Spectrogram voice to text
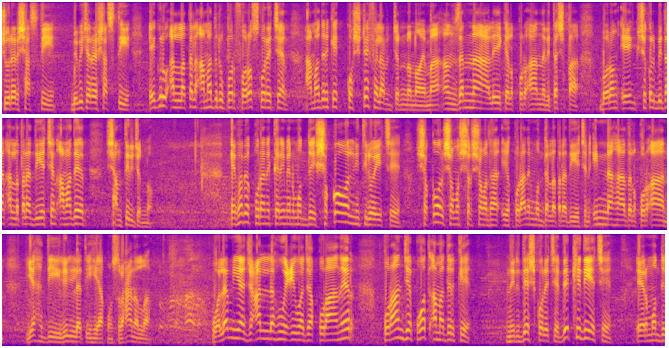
চুরের শাস্তি, বেবিচারের শাস্তি, এগুলো আল্লাহ তালা আমাদের উপর ফরজ করেছেন। আমাদেরকে কষ্টে ফেলার জন্য নয়। মা আনজান্না আলাইকাল কোরআন রিতাসকা বরং এই সকল বিধান আল্লাহ তালা দিয়েছেন আমাদের শান্তির জন্য। এভাবে কোরআন করিমের মধ্যে সকল নীতি রয়েছে। সকল সমস্যার সমাধান এই কোরআনের মধ্যে আল্লাহ তালা দিয়েছেন। ইন্নাহাদ আল কোরআন ইয়াহদি লিল্লাতিহি আকুম সুহান আল্লাহ ওয়ালাম ইয়াজআল্লাহু ইওয়াজা। কোরআনের, কোরআন যে পথ আমাদেরকে নির্দেশ করেছে, দেখিয়ে দিয়েছে এর মধ্যে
